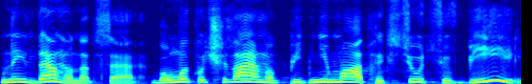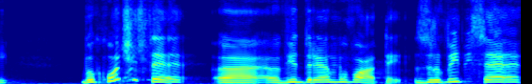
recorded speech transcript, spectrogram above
не йдемо на це, бо ми починаємо піднімати всю цю біль. Ви хочете е, відреагувати? Зробіть це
